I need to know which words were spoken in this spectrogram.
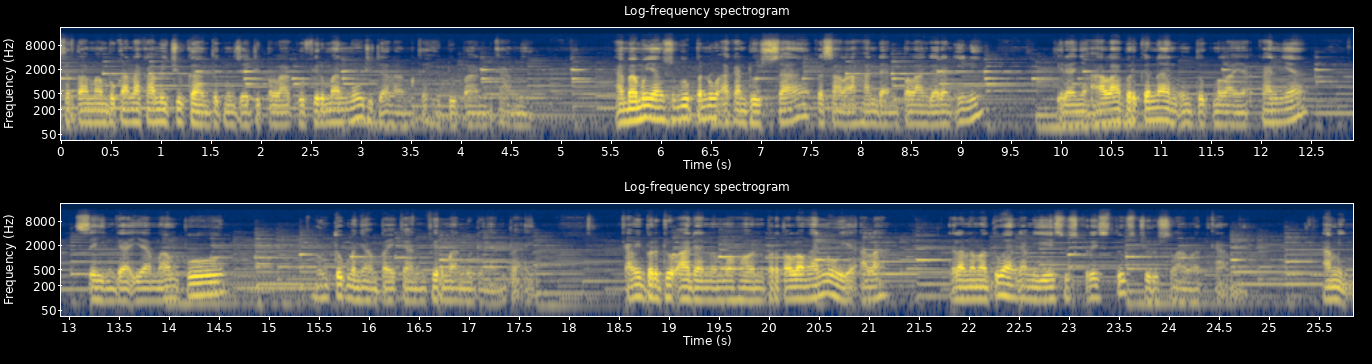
serta mampukanlah kami juga untuk menjadi pelaku firmanmu di dalam kehidupan kami. Hambamu yang sungguh penuh akan dosa, kesalahan, dan pelanggaran ini, Kiranya Allah berkenan untuk melayakkannya sehingga ia mampu untuk menyampaikan firman-Mu dengan baik. Kami berdoa dan memohon pertolongan-Mu ya Allah. Dalam nama Tuhan kami Yesus Kristus Juru Selamat kami. Amin.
